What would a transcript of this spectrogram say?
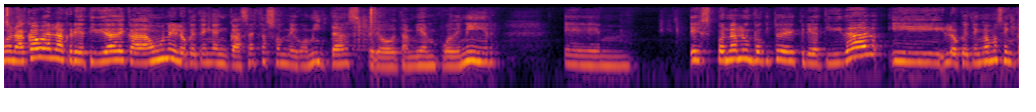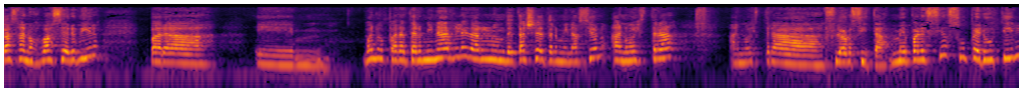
Bueno, acá va la creatividad de cada una y lo que tenga en casa. Estas son de gomitas, pero también pueden ir. Em, es ponerle un poquito de creatividad y lo que tengamos en casa nos va a servir para, em, bueno, para terminarle, darle un detalle de terminación a nuestra, a nuestra florcita. Me pareció súper útil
